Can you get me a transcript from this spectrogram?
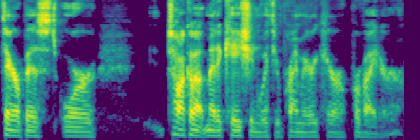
therapist or talk about medication with your primary care provider?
